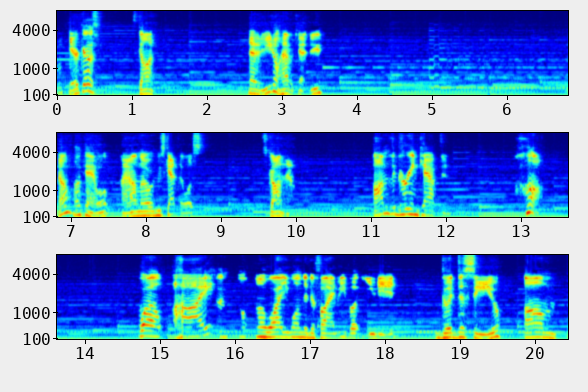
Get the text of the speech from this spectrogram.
Oh, there it goes. It's gone. Nether, you don't have a cat, do you? No? Okay, well, I don't know whose cat that was. It's gone now. I'm the green captain. Huh. Well, hi. I don't know why you wanted to find me, but you did. Good to see you. Um,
